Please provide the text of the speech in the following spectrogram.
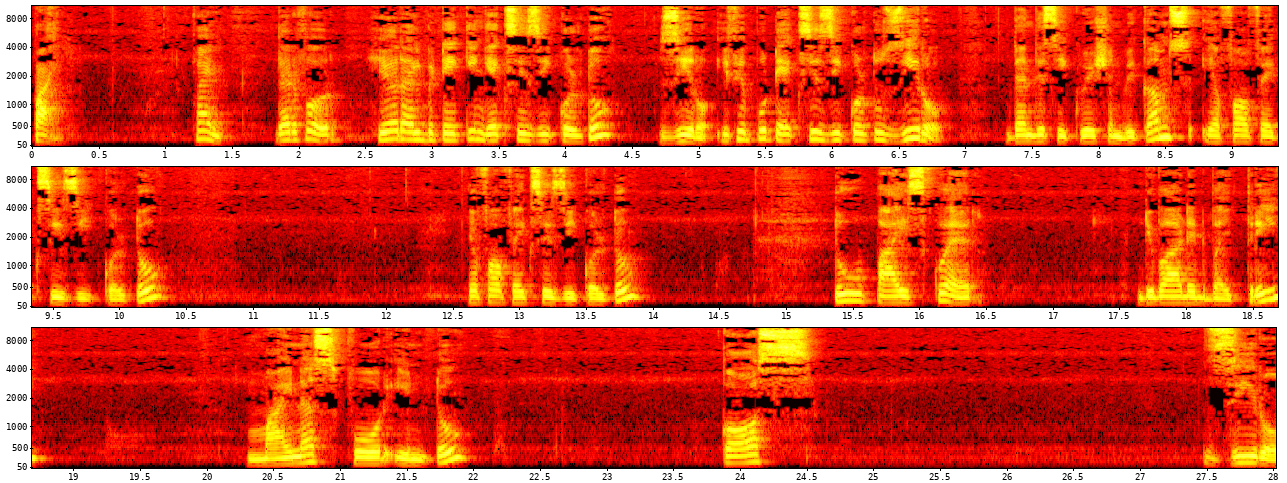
pi. Fine. Therefore here I'll be taking x is equal to 0 if you put x is equal to 0 then this equation becomes f of x is equal to f of x is equal to 2 pi square divided by 3 minus 4 into cos 0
